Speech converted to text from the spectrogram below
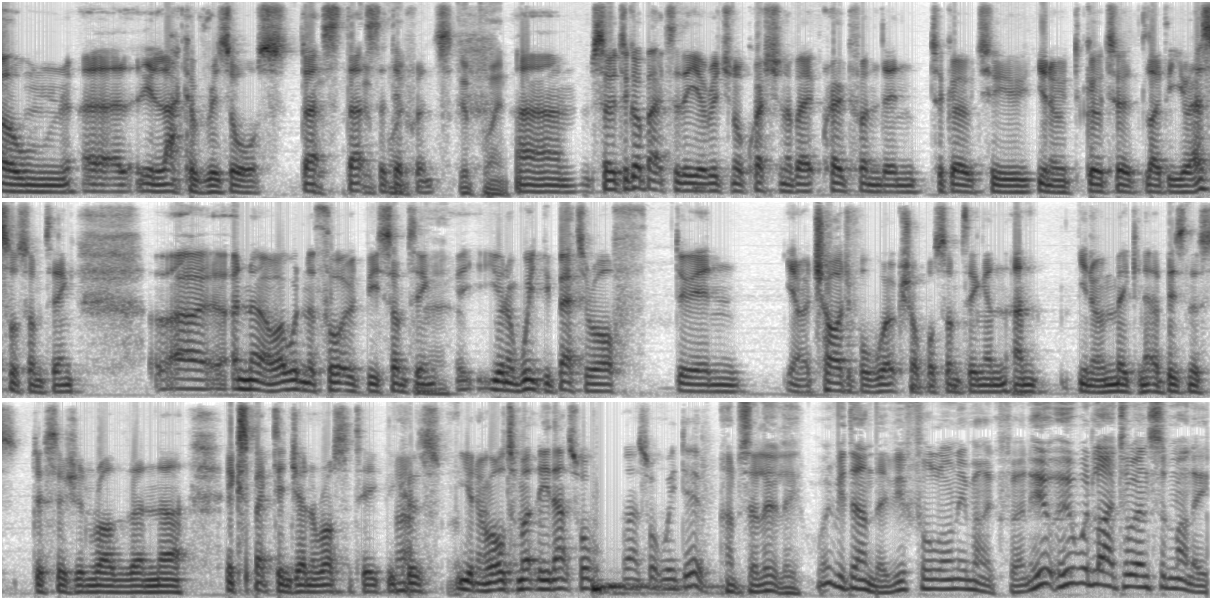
own uh, lack of resource. That's that's Good the point. difference. Good point. Um, so to go back to the original question about crowdfunding to go to you know to go to like the US or something, uh, no, I wouldn't have thought it would be something. Yeah. You know, we'd be better off doing you know a chargeable workshop or something and and you know making it a business decision rather than uh, expecting generosity because you know ultimately that's what that's what we do. Absolutely. What have you done dave? You fall on your microphone. Who, who would like to earn some money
